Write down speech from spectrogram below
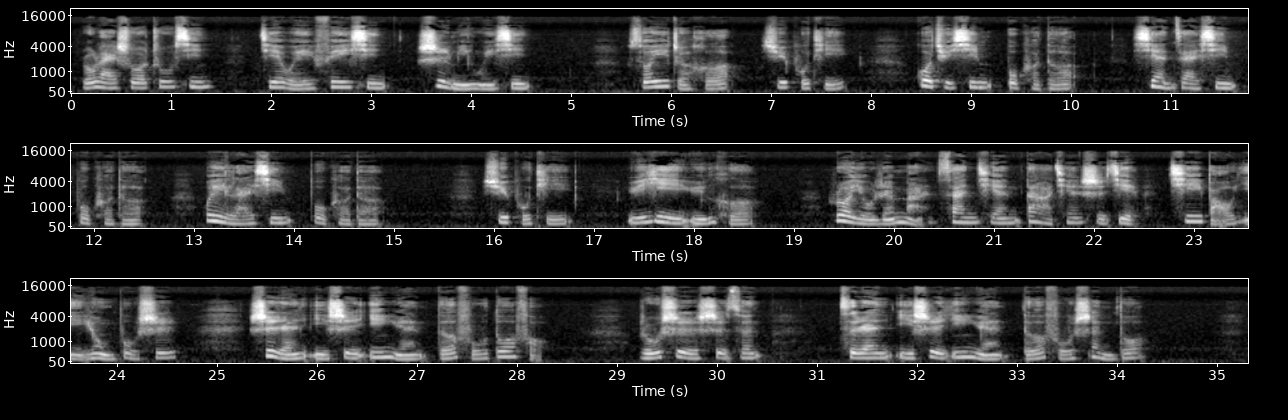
如来说诸心，皆为非心，是名为心。所以者何？须菩提。过去心不可得，现在心不可得，未来心不可得。须菩提，于意云何？若有人满三千大千世界七宝以用布施，世人以是因缘得福多否？如是，世尊。此人以是因缘得福甚多。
